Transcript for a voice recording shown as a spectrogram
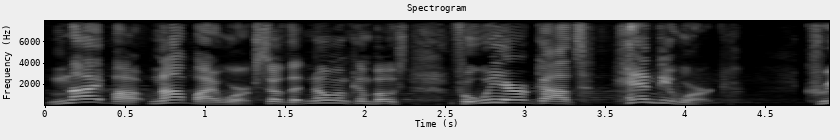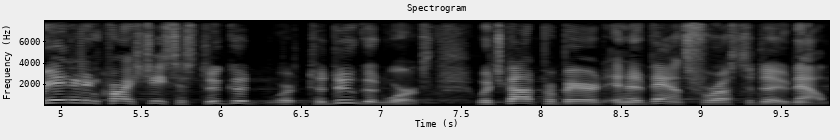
not by, not by works, so that no one can boast. For we are God's handiwork, created in Christ Jesus to, good, to do good works, which God prepared in advance for us to do. Now,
